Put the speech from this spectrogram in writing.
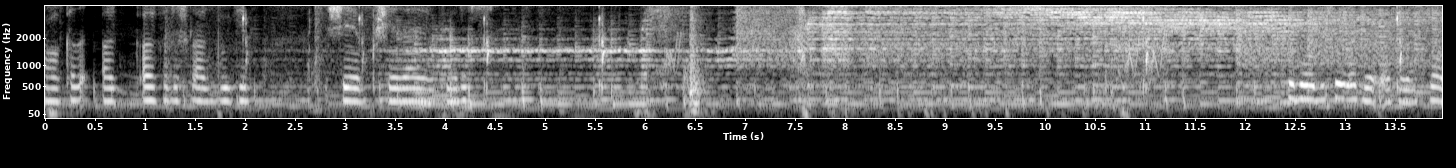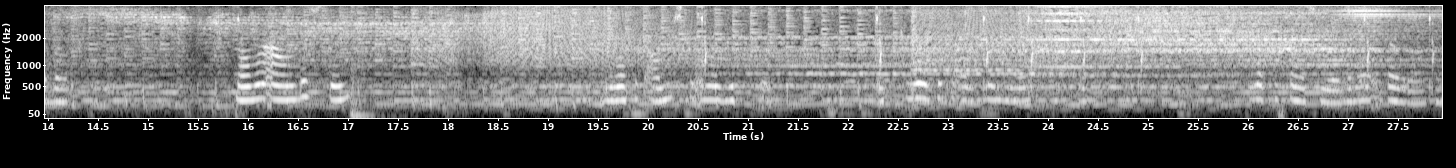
Arka- ar- arkadaşlar bugün şey bir şeyler yapıyoruz. Şuraya bir şey yapıyor arkadaşlar ben. Ben bunu almıştım. Domates almıştım ama gitti. Eski domates aldım ya. Domatesler açılıyor. Bana böyle bakın.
